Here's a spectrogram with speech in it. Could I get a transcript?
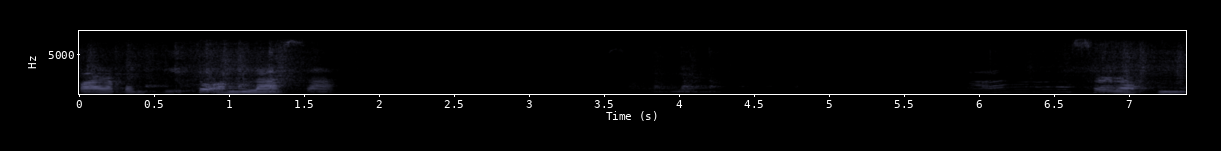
Para kumplito ang lasa. Ayan. Ah, sarap na.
